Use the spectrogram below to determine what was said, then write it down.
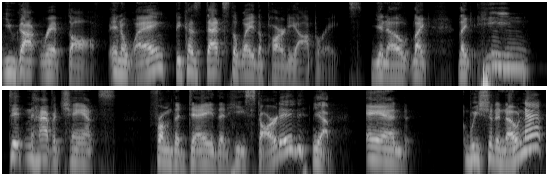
you got ripped off in a way because that's the way the party operates. You know, like like he mm-hmm. didn't have a chance from the day that he started Yeah. and we should have known that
